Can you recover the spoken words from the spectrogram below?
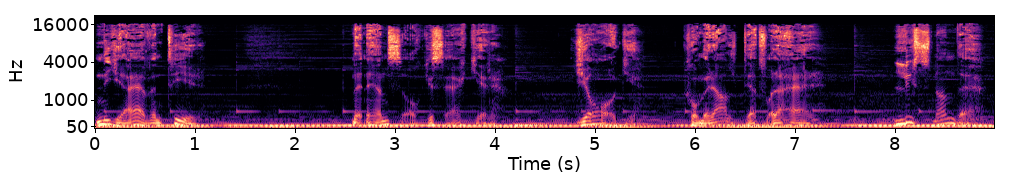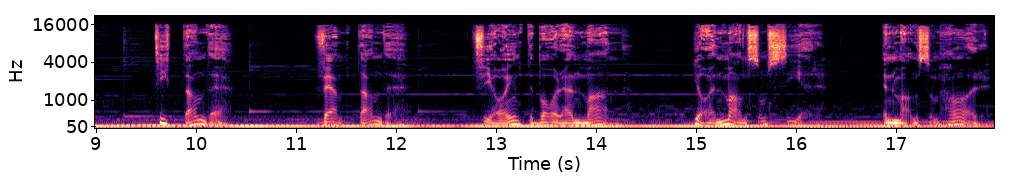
nya äventyr. Men en sak är säker. Jag kommer alltid att vara här. Lyssnande, tittande, väntande. För jag är inte bara en man. Jag är en man som ser, en man som hör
